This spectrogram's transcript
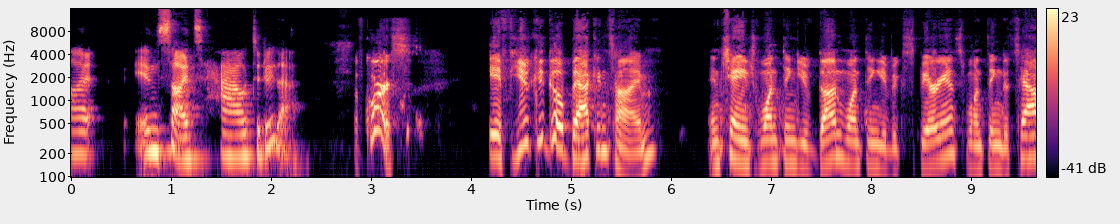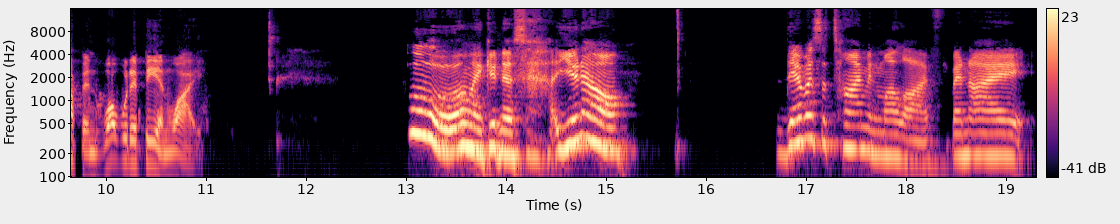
uh, insights how to do that. Of course. If you could go back in time and change one thing you've done, one thing you've experienced, one thing that's happened, what would it be and why? Oh, oh my goodness. You know, there was a time in my life when I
